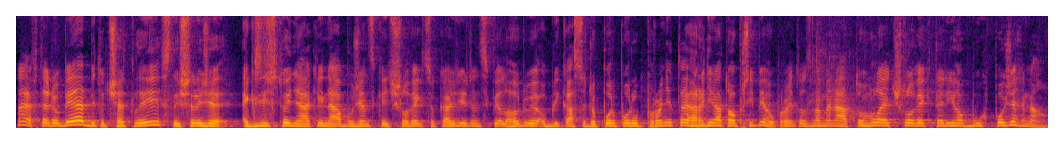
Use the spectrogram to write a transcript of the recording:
Ne, v té době by to četli, slyšeli, že existuje nějaký náboženský člověk, co každý den skvěle hoduje, oblíká se do porporu. Pro ně to je hrdina toho příběhu. Pro ně to znamená, tohle je člověk, který ho Bůh požehnal.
